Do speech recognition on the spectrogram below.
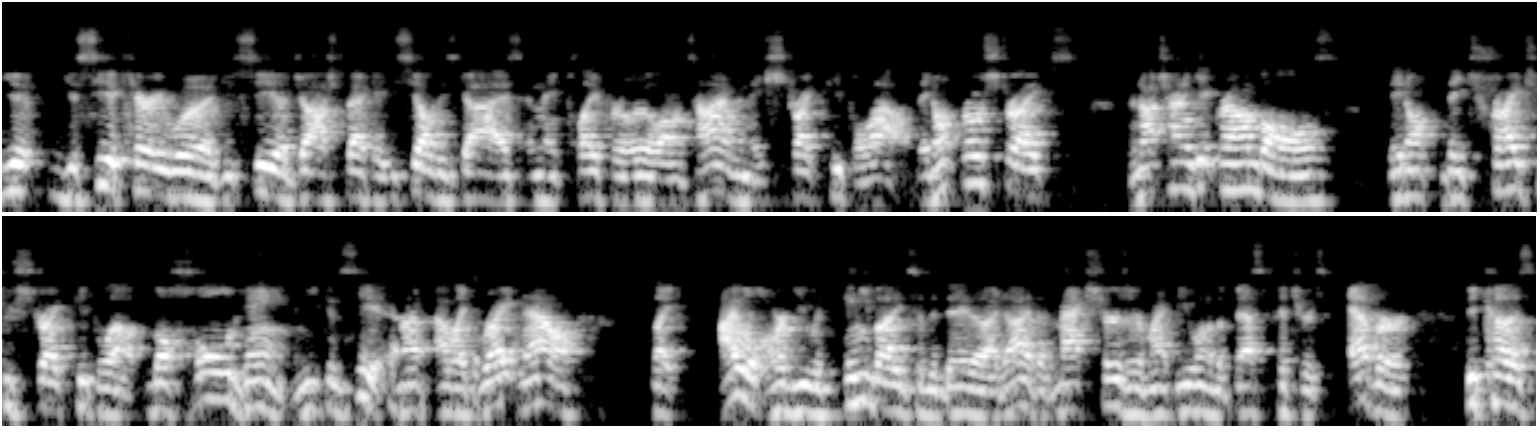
you you see a Kerry Wood, you see a Josh Beckett, you see all these guys, and they play for a really long time and they strike people out. They don't throw strikes. They're not trying to get ground balls. They don't. They try to strike people out the whole game, and you can see it. And I, I like right now, like I will argue with anybody to the day that I die that Max Scherzer might be one of the best pitchers ever because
